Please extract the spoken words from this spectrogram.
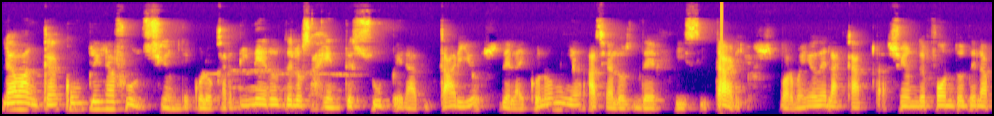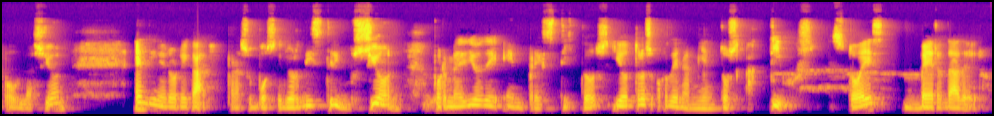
La banca cumple la función de colocar dinero de los agentes superavitarios de la economía hacia los deficitarios por medio de la captación de fondos de la población en dinero legal para su posterior distribución por medio de empréstitos y otros ordenamientos activos. Esto es verdadero.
